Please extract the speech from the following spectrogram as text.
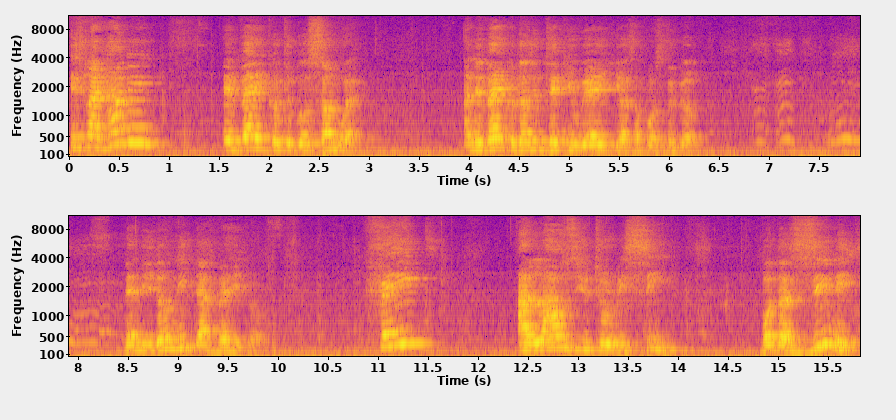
It's like having a vehicle to go somewhere, and the vehicle doesn't take you where you're supposed to go. Then you don't need that vehicle. Faith allows you to receive, but the zenith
